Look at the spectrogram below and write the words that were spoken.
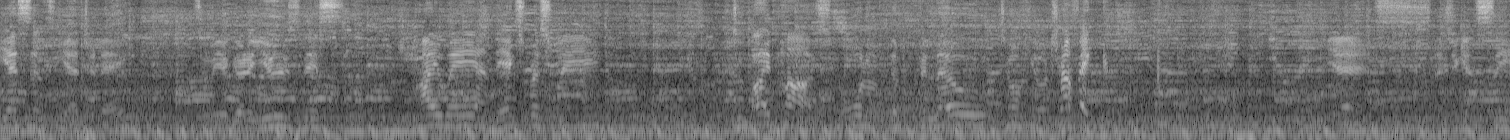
the essence here today. So we are going to use this highway and the expressway to bypass all of the below Tokyo traffic. Can see,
